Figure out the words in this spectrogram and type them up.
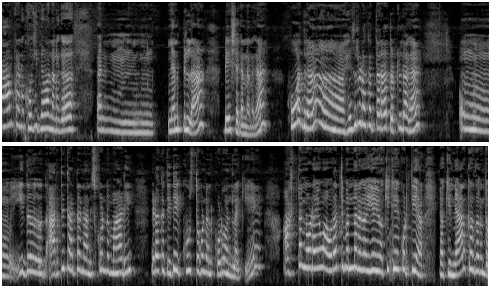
ನಾಮಕರಣಕ್ಕೆ ಹೋಗಿದ್ದೇವ ನನಗೆ? ನೆನಪಿಲ್ಲ. ಬೇಷಾಗ ನನಗೆ. ಹೋದ್ರ ಹೆಸರಿಡಕತ್ತಾರ ತೊಟ್ಲದಾಗ ಇದು ಆರತಿ ತಾಟ ನಾನು ಇಸ್ಕೊಂಡು ಮಾಡಿ ಇಡಕತ್ತಿದ್ದೆ, ಈ ಕೂಸು ತೊಗೊಂಡು ಅಲ್ಲಿ ಕೊಡು ಅನ್ಲಾಕಿ. ಅಷ್ಟ ನೋಡಯ್ಯವ ಅವರತ್ತಿ ಬಂದು ನನಗೆ ಅಯ್ಯೋ ಅಕ್ಕಿ ಕೇ ಕೊಡ್ತೀಯ? ಯಾಕೆ ನ್ಯಾರು ಕರ್ದಾರಂತ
